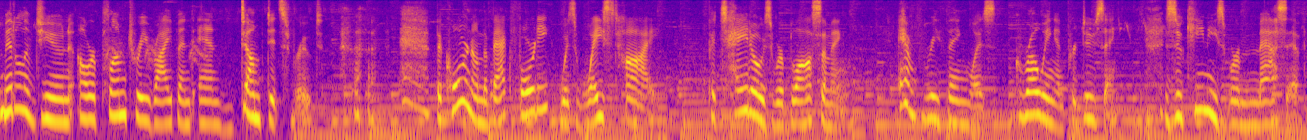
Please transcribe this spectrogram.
Middle of June, our plum tree ripened and dumped its fruit. the corn on the back 40 was waist high. Potatoes were blossoming. Everything was growing and producing. Zucchinis were massive.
